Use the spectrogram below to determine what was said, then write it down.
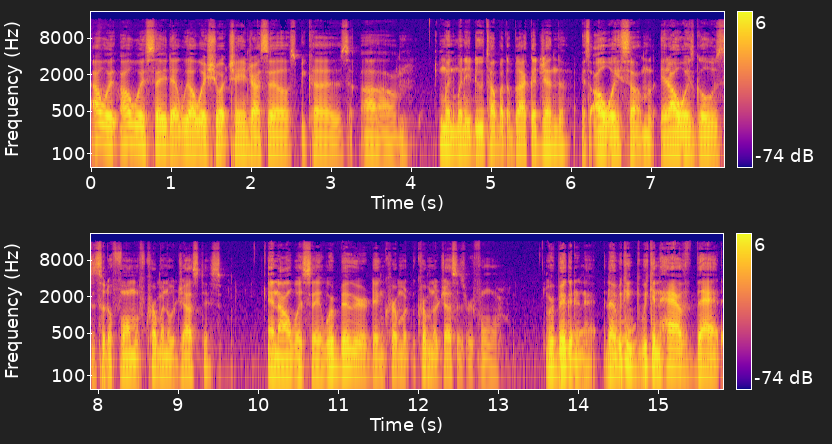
I I always say that we always shortchange ourselves because um, when when they do talk about the black agenda, it's always something. It always goes into the form of criminal justice, and I always say we're bigger than criminal criminal justice reform. We're bigger than that. Like we can mm-hmm. we can have that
